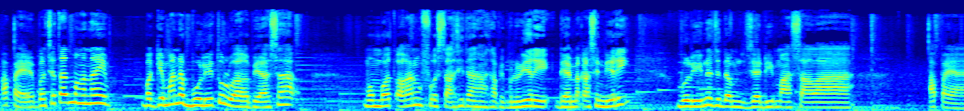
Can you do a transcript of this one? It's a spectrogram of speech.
apa ya bercerita mengenai bagaimana bully itu luar biasa membuat orang frustasi dan sampai bunuh diri. Di Amerika sendiri bully ini sudah menjadi masalah apa ya?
